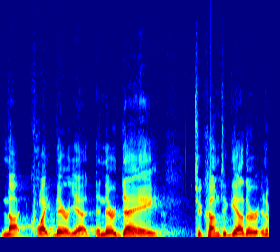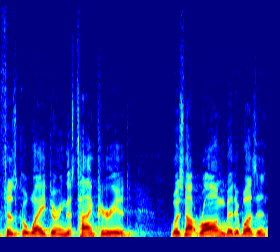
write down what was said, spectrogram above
not quite there yet. In their day, to come together in a physical way during this time period was not wrong, but it wasn't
